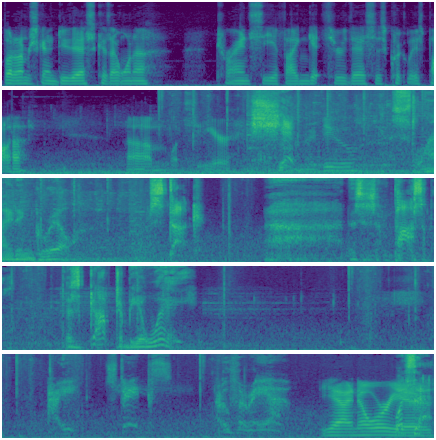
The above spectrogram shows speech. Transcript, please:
But I'm just going to do this because I want to try and see if I can get through this as quickly as possible. Um, let's see here. Shit. I'm do Sliding grill. I'm stuck. Ah, this is impossible. There's got to be a way. Hey, Styx! Over here! Yeah, I know where he What's is. that?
